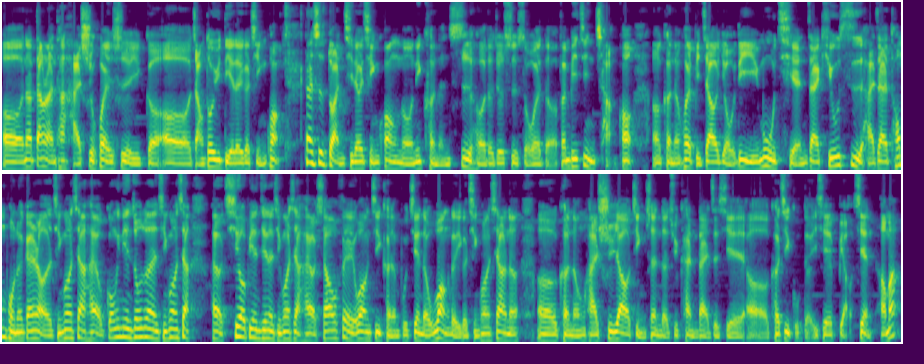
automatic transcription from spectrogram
呃，那当然它还是会是一个呃涨多于跌的一个情况。但是短期的情况呢，你可能适合的就是所谓的分批进场哈，呃，可能会比较有利于目前在 Q 四还在通膨的干扰的情况下，还有供应链中断的情况下，还有气候变迁的情况下，还有消费旺季可能不见得旺的一个情况下呢，呃，可能还是要谨慎的去看待这些呃科技股的一些表现，好吗？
